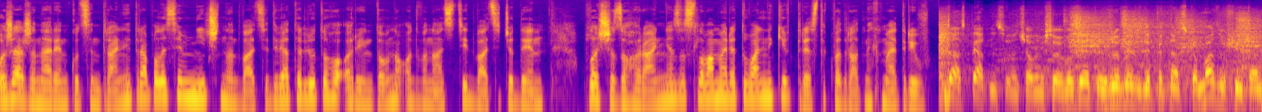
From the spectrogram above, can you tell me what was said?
Пожежа на ринку центральній трапилася в ніч на 29 лютого орієнтовно о 12.21. Площа загорання, за словами рятувальників, 300 квадратних метрів. Да, з п'ятниці почали все возити, вже вивезли 15 камазів, що там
